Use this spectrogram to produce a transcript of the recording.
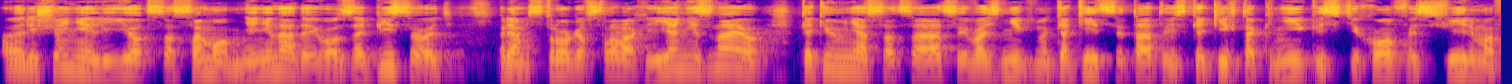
а решение льется само. Мне не надо его записывать прям строго в словах. И я не знаю, какие у меня ассоциации возникнут, какие цитаты из каких-то книг, из стихов, из фильмов.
